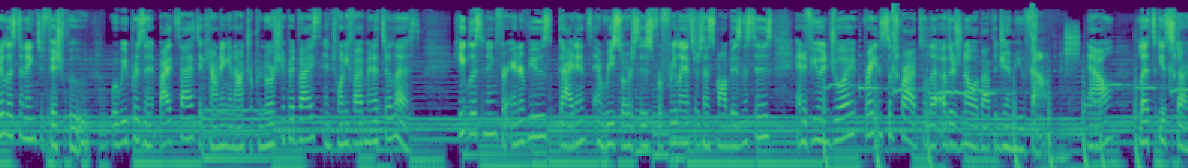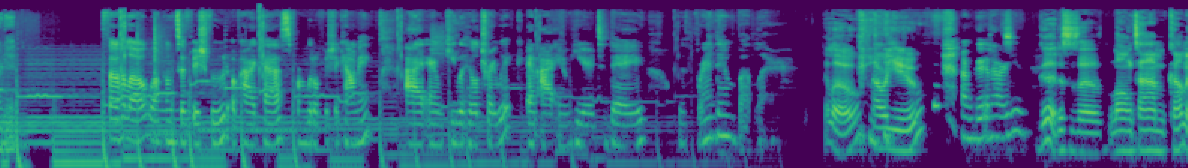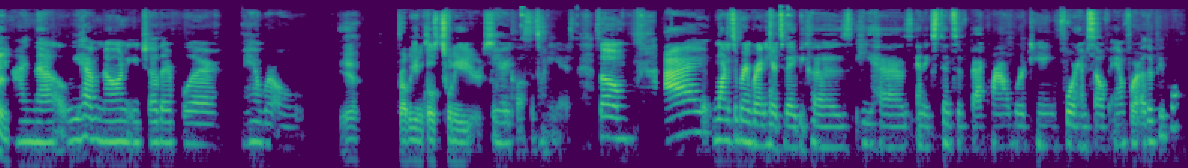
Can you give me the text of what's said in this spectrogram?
You're listening to Fish Food, where we present bite sized accounting and entrepreneurship advice in 25 minutes or less. Keep listening for interviews, guidance, and resources for freelancers and small businesses. And if you enjoy, rate and subscribe to let others know about the gem you found. Now, let's get started. So, hello, welcome to Fish Food, a podcast from Little Fish Accounting. I am Keela Hill Trawick, and I am here today with Brandon Butler. Hello, how are you? I'm good. How are you? Good. This is a long time coming. I know. We have known each other for, man, we're old. Yeah, probably getting close to 20 years. Very close to 20 years. So I wanted to bring Brandon here today because he has an extensive background working for himself and for other people.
